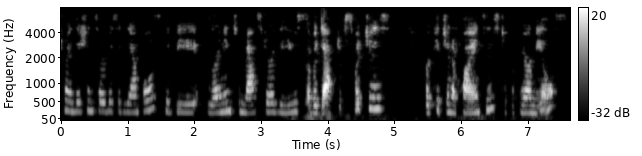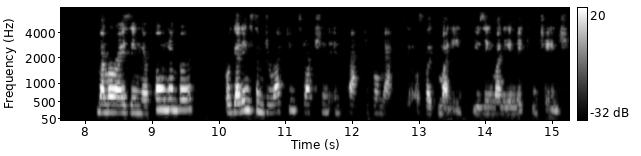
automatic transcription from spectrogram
transition service examples could be learning to master the use of adaptive switches for kitchen appliances to prepare meals, memorizing their phone number, or getting some direct instruction in practical math skills like money, using money and making change.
